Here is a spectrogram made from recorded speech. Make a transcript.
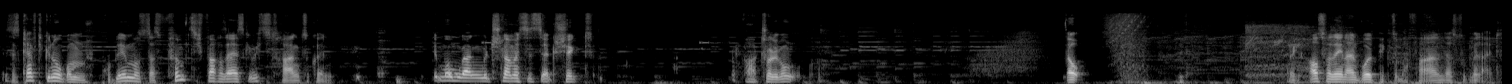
es ist kräftig genug, um problemlos das 50-fache seines Gewichts tragen zu können. Im Umgang mit Schlamm ist es sehr geschickt. Oh, Entschuldigung. Oh. Aus Versehen ein Wohlpick zu überfahren. Das tut mir leid.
